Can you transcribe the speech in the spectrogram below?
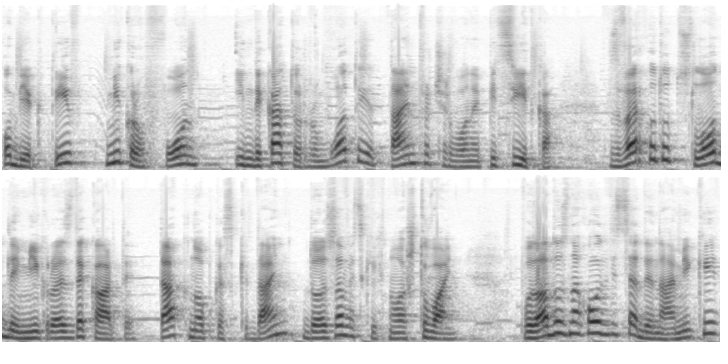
об'єктив, мікрофон, індикатор роботи та інфрачервона підсвітка. Зверху тут слот для microSD карти та кнопка скидань до заводських налаштувань. Позаду знаходяться динаміки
